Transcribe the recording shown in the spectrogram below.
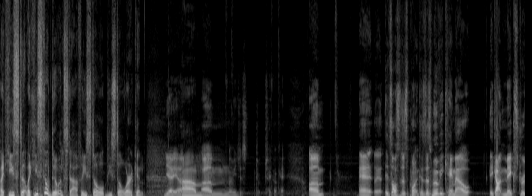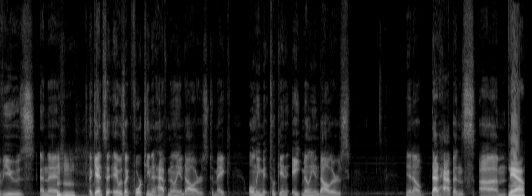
like he's still like he's still doing stuff. He's still he's still working. Yeah, yeah. Um, Um, let me just check. Okay. Um, and uh, it's also disappointing because this movie came out, it got mixed reviews, and then Mhm. against it, it was like fourteen and a half million dollars to make. Only took in eight million dollars. You know that happens. Um, Yeah,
